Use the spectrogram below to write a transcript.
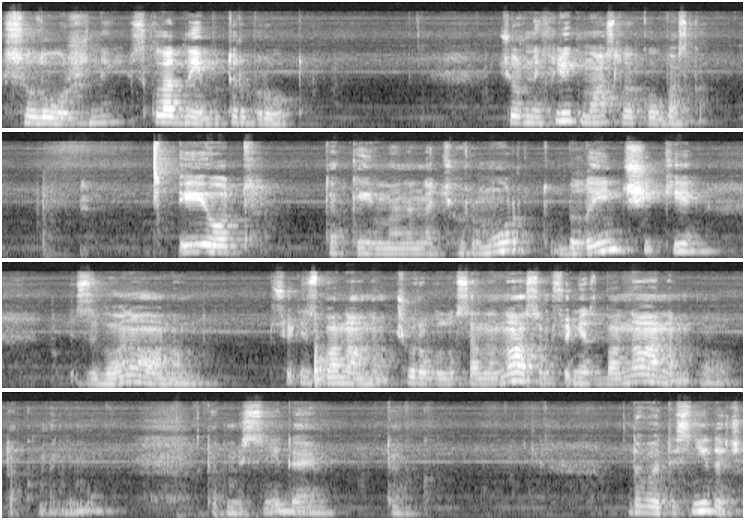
Сложний, складний бутерброд. Чорний хліб, масло, ковбаска. І от такий в мене натюрморт, блинчики з бананом. Сьогодні з бананом. Вчора було з ананасом, сьогодні з бананом. О, так ми. Так ми снідаємо. Так. Давайте снідать.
